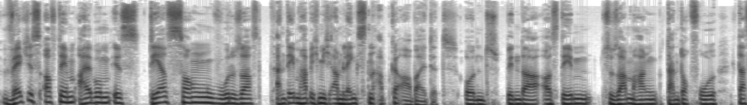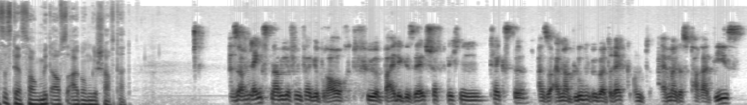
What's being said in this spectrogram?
Welches auf dem Album ist der Song, wo du sagst, an dem habe ich mich am längsten abgearbeitet und bin da aus dem Zusammenhang dann doch froh, dass es der Song mit aufs Album geschafft hat? Also am längsten habe ich auf jeden Fall gebraucht für beide gesellschaftlichen Texte, also einmal Blumen über Dreck und einmal das Paradies,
